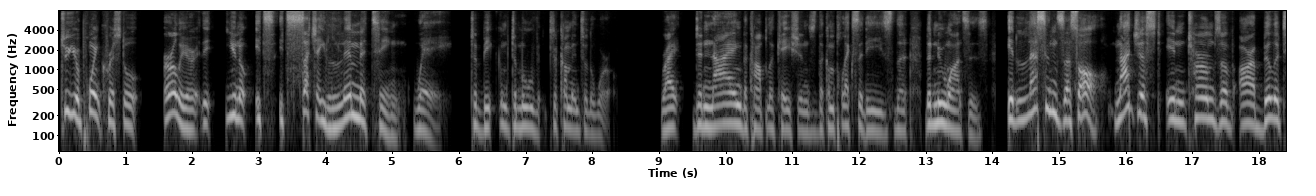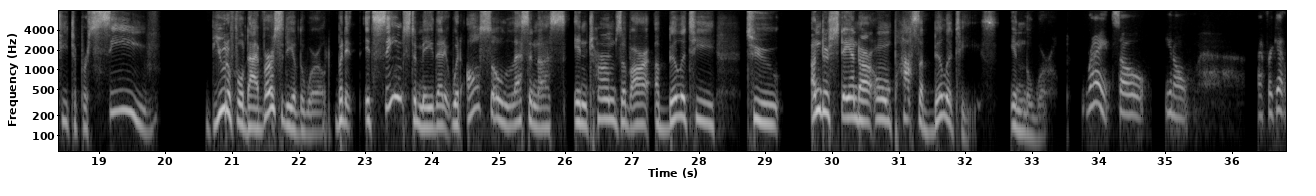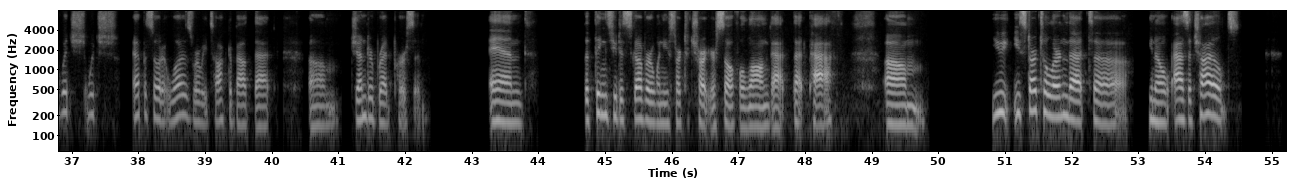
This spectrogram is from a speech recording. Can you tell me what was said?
to your point, Crystal, earlier, you know, it's it's such a limiting way to be to move to come into the world, right? denying the complications, the complexities, the, the nuances. It lessens us all, not just in terms of our ability to perceive beautiful diversity of the world, but it, it seems to me that it would also lessen us in terms of our ability to understand our own possibilities in the world. Right. So, you know, I forget which which episode it was where we talked about that um, genderbread person and the things you discover when you start to chart yourself along that that path. Um, you you start to learn that uh, you know as a child,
